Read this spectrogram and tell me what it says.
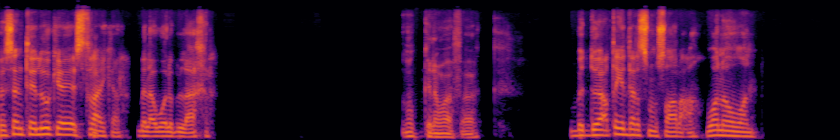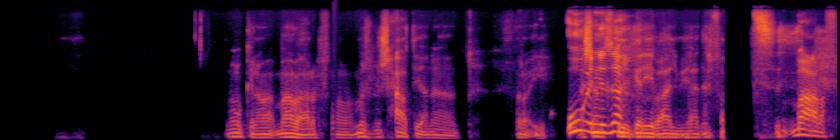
بس أنت لوكا striker بالأول وبالآخر. ممكن أوافقك. بده يعطيه درس مصارعة 101 ممكن ما بعرف مش مش حاطي أنا. رأيي عشان والنزال قريب على قلبي هذا الفرق بعرف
